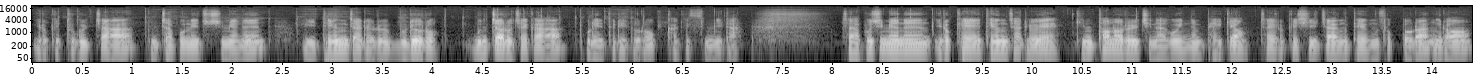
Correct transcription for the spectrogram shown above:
이렇게 두 글자 문자 보내주시면은 이 대응 자료를 무료로 문자로 제가 보내드리도록 하겠습니다. 자, 보시면은 이렇게 대응 자료에 긴 터널을 지나고 있는 배경, 자, 이렇게 시장 대응 속도랑 이런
